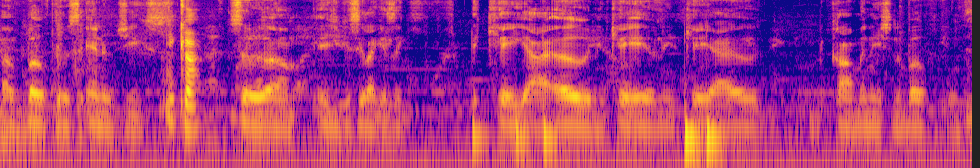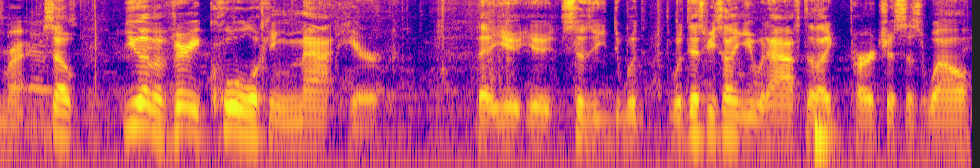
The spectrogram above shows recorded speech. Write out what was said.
of both those energies. Okay. So um, as you can see, like it's a the KIO and the KO and then KIO, the combination of both of them. Right. So you have a very cool looking mat here that you you so you, would would this be something you would have to like purchase as well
